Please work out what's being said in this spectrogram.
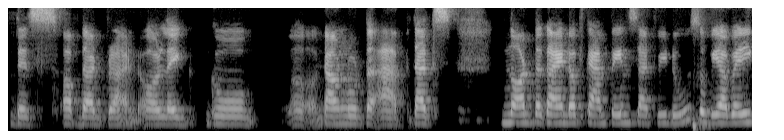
this of that brand or like go uh, download the app. That's not the kind of campaigns that we do. So we are very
